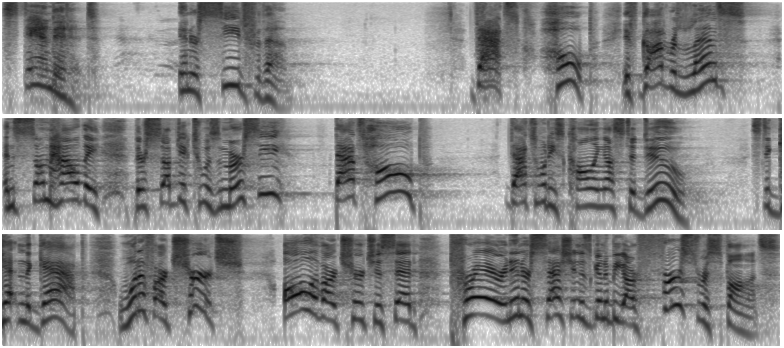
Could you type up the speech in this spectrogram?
Stand in it, intercede for them. That's hope. If God relents and somehow they, they're subject to his mercy, that's hope. That's what he's calling us to do, is to get in the gap. What if our church, all of our churches said prayer and intercession is going to be our first response,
